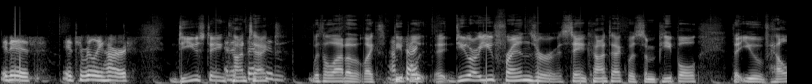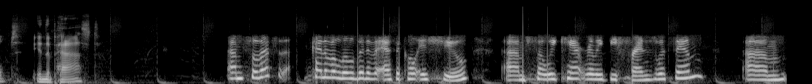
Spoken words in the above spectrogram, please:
It is. It's really hard. Do you stay in And contact with a lot of like I'm people? sorry? uh, Do you are you friends or stay in contact with some people that you've helped in the past? Um, so that's kind of a little bit of an ethical issue. Um, so we can't really be friends with them. Um,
